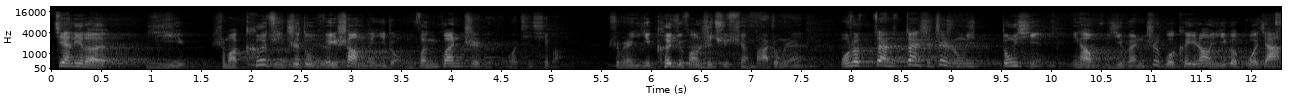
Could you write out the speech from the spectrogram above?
建立了以什么科举制度为上的一种文官治国体系吧，是不是以科举方式去选拔众人？我说，但但是这种东西，你看以文治国可以让一个国家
